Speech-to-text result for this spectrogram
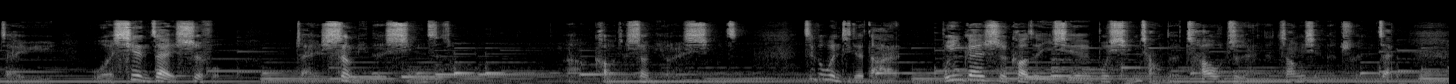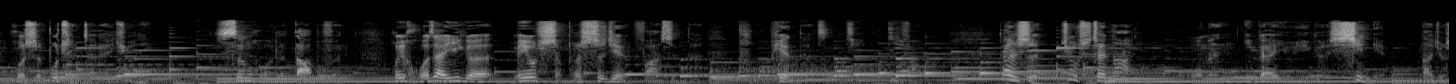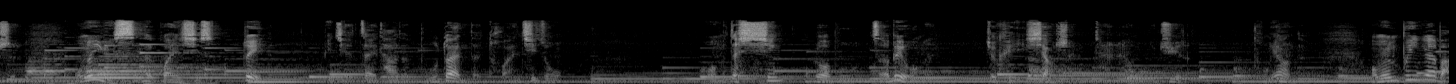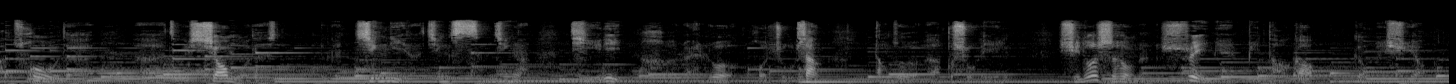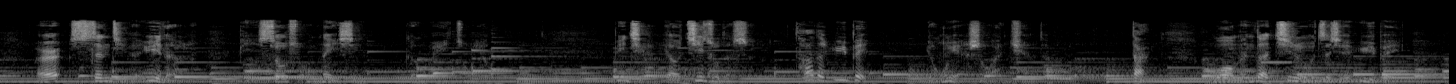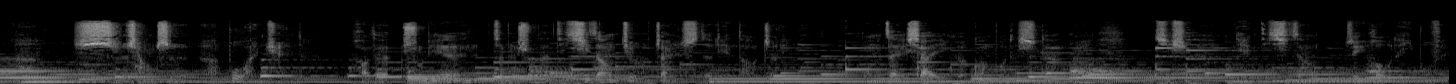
在于我现在是否在圣灵的行之中啊，靠着圣灵而行之。这个问题的答案不应该是靠着一些不寻常的超自然的彰显的存在，或是不存在来决定。生活的大部分会活在一个没有什么事件发生的普遍的这种地方。但是就是在那里，我们应该有一个信念，那就是我们与神的关系是对的，并且在他的不断的团契中，我们的心若不责备我们，就可以向神坦然无惧了。同样的，我们不应该把错误的呃这个消磨的精力啊、精神经啊、体力和软弱或沮丧当做呃不属灵。许多时候呢，睡眠比祷告更为需要，而身体的娱乐呢，比搜索内心更为重要。并且要记住的是，他的预备永远是完全的，但我们的进入这些预备啊，时常是啊不完全。好的，《属灵人》这本书的第七章就暂时的连到这里，我们在下一个广播的时段会。继续的念第七章最后的一部分。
